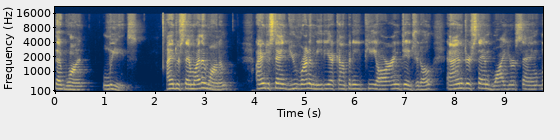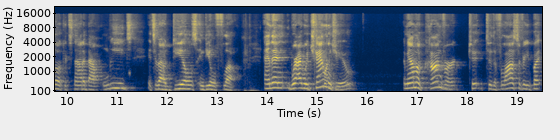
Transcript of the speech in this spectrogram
that want leads. I understand why they want them. I understand you run a media company, PR and digital. And I understand why you're saying, look, it's not about leads, it's about deals and deal flow. And then where I would challenge you, I mean, I'm a convert to, to the philosophy, but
